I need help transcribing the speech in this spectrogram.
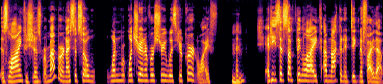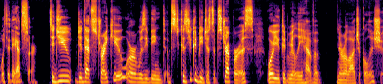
is lying because she doesn't remember, and I said, "So when? What's your anniversary with your current wife?" Mhm. And he said something like, "I'm not going to dignify that with an answer." Did you did that strike you, or was he being because you could be just obstreperous, or you could really have a neurological issue?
